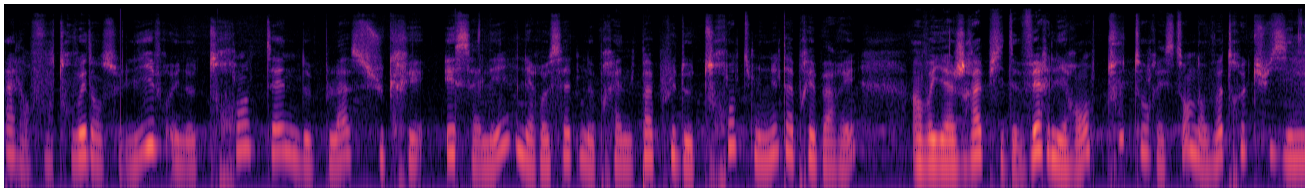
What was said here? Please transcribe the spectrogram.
Alors, vous trouvez dans ce livre une trentaine de plats sucrés et salés. Les recettes ne prennent pas plus de 30 minutes à préparer. Un voyage rapide vers l'Iran tout en restant dans votre cuisine.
